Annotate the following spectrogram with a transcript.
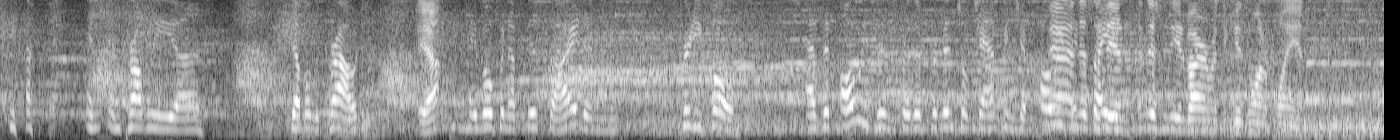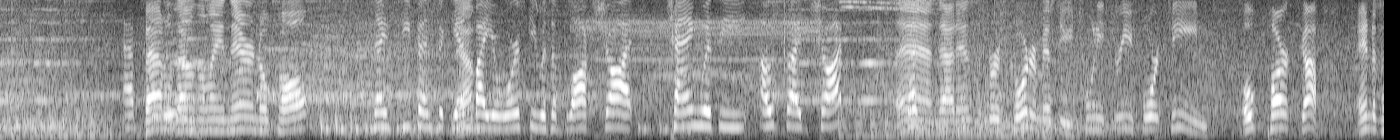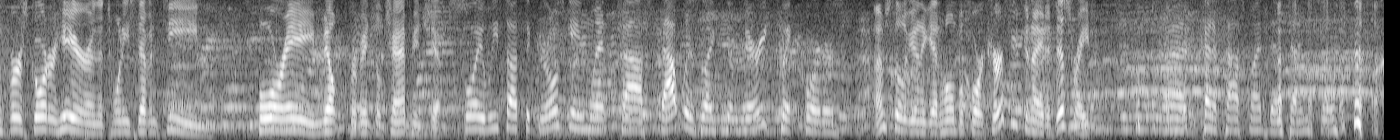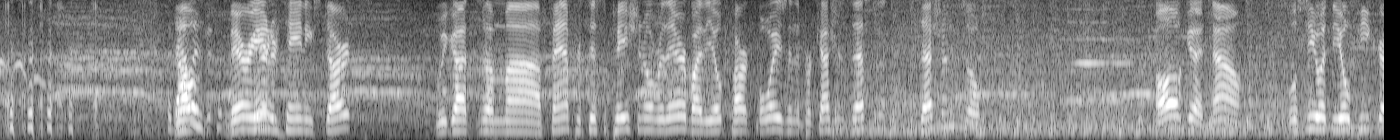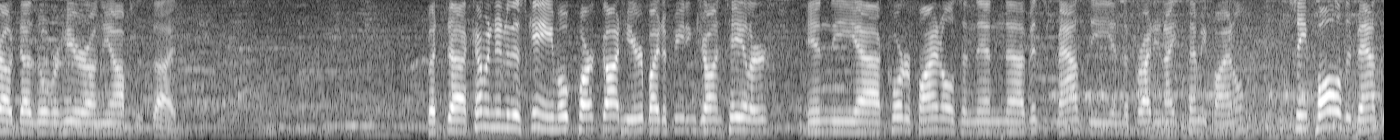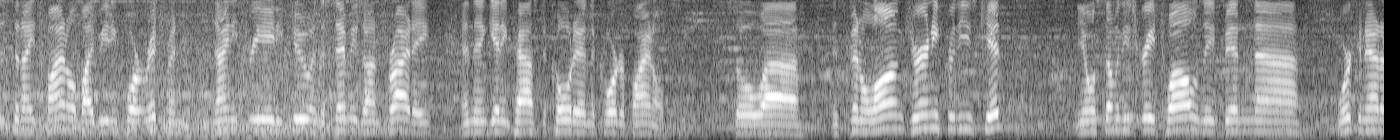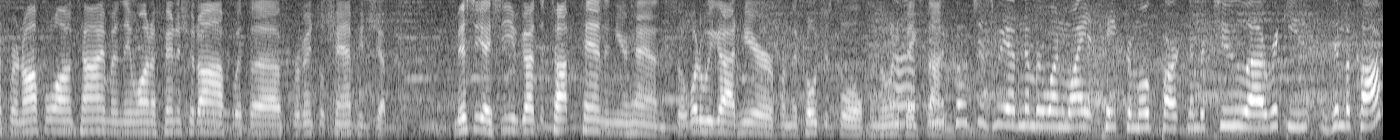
and, and probably uh, double the crowd. Yeah. They've opened up this side and it's pretty full, as it always is for the provincial championship. Always yeah and, this is exciting. the, and this is the environment the kids want to play in. Absolutely. Battle down the lane there, no call. Nice defense again Yep. by Jaworski with a block shot. Chang with the outside shot. And that ends the first quarter, Missy. 23-14. Oak Park up. End of the first quarter here in the 2017 4A Milk Provincial Championships. Boy, we thought the girls' game went fast. That was like a very quick quarter. I'm still going to get home before curfew tonight at this rate. Uh, it's kind of past my bedtime, so. but that No, was very, entertaining start. We got some uh, fan participation over there by the Oak Park boys in the percussion ses- session, so all good. Now we'll see what the OP crowd does over here on the opposite side. But uh, coming into this game, Oak Park got here by defeating John Taylor in the uh, quarterfinals and then uh, Vincent Massey in the Friday night semifinal. St. Paul's advances tonight's final by beating Fort Richmond 93-82 in the semis on Friday and then getting past Dakota in the quarterfinals. So uh, it's been a long journey for these kids. You know, some of these grade 12s, they've been uh, working at it for an awful long time and they want to finish it off with a provincial championship. Missy, I see you've got the top 10 in your hands. So what do we got here from the coaches poll from the Winnipeg Uh, Sun? The coaches, we have number one Wyatt Tate from Oak Park, number two uh, Ricky Zimbakov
